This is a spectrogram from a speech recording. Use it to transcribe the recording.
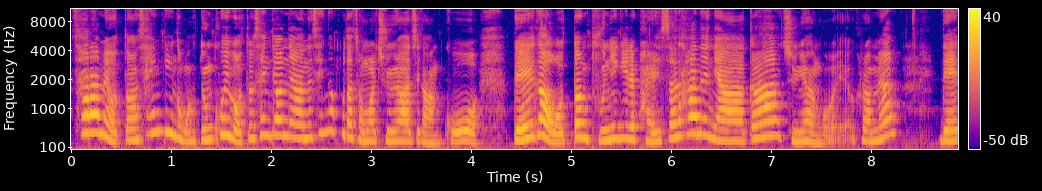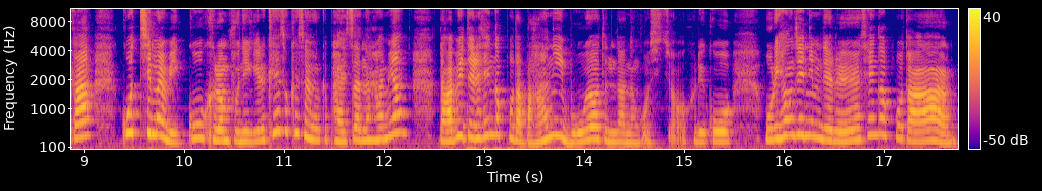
사람의 어떤 생긴 거, 막 눈, 코, 입이 어떻게 생겼냐는 생각보다 정말 중요하지가 않고 내가 어떤 분위기를 발산하느냐가 중요한 거예요. 그러면 내가 꽃임을 믿고 그런 분위기를 계속해서 이렇게 발산을 하면 나비들이 생각보다 많이 모여든다는 것이죠. 그리고 우리 형제님들은 생각보다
